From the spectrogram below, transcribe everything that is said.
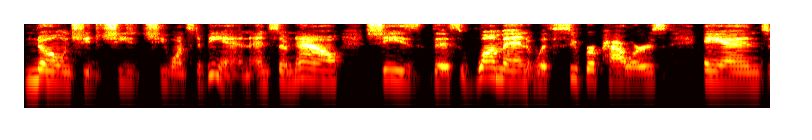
known she she she wants to be in and so now she's this woman with superpowers and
